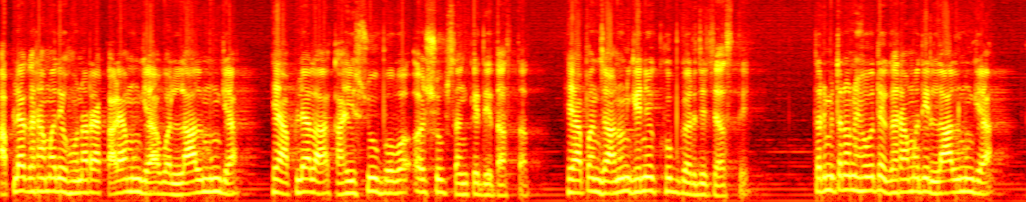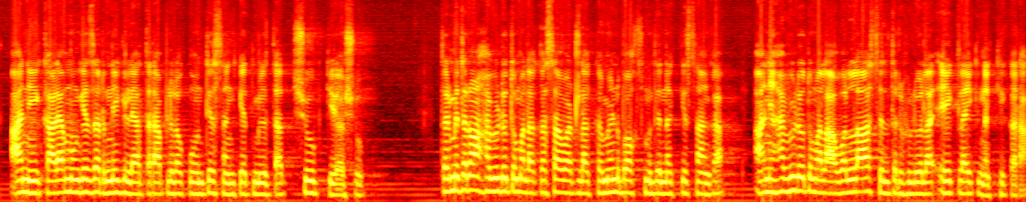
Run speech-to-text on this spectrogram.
आपल्या घरामध्ये होणाऱ्या काळ्या मुंग्या व लाल मुंग्या हे आपल्याला काही शुभ व अशुभ संकेत देत असतात. हे आपण जाणून घेणे खूप गरजेचे असते. तर मित्रांनो हे होते घरामधील लाल मुंग्या आणि काळ्या मुंग्या जर निघल्या तर आपल्याला कोणते संकेत मिळतात? शुभ की अशुभ? तर मित्रांनो हा व्हिडिओ तुम्हाला कसा वाटला कमेंट बॉक्समध्ये नक्की सांगा आणि हा व्हिडिओ तुम्हाला आवडला असेल तर व्हिडिओला एक लाईक नक्की करा.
